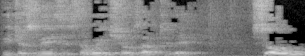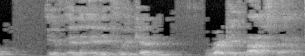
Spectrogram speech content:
It just means it's the way it shows up today. So, if and, and if we can recognize that,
